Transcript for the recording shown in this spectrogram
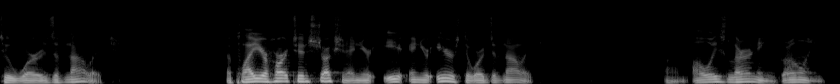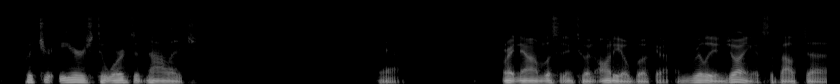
to words of knowledge. Apply your heart to instruction and your ear and your ears to words of knowledge. Um, always learning, growing. Put your ears to words of knowledge. Yeah. Right now, I'm listening to an audiobook and I'm really enjoying it. It's about uh,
